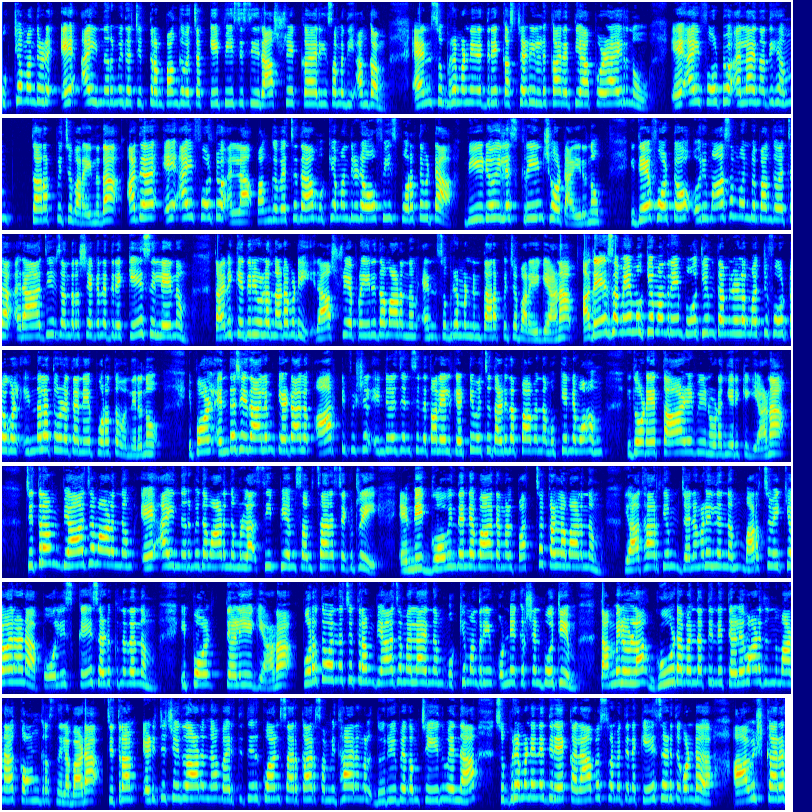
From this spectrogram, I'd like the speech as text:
മുഖ്യമന്ത്രിയുടെ എ ഐ നിർമ്മിത ചിത്രം പങ്കുവച്ച കെ പി സി സി രാഷ്ട്രീയകാര്യ സമിതി അംഗം എൻ സുബ്രഹ്മണ്യനെതിരെ കസ്റ്റഡിയിലെടുക്കാനെത്തിയപ്പോഴായിരുന്നു എ ഐ ഫോട്ടോ അല്ല എന്ന് അദ്ദേഹം തറപ്പിച്ച് പറയുന്നത്. അത് എ ഐ ഫോട്ടോ അല്ല പങ്കുവച്ചത് മുഖ്യമന്ത്രിയുടെ ഓഫീസ് പുറത്തുവിട്ട വീഡിയോയിലെ സ്ക്രീൻഷോട്ട് ആയിരുന്നു ഇതേ ഫോട്ടോ ഒരു മാസം മുൻപ് പങ്കുവച്ച രാജീവ് ചന്ദ്രശേഖരനെതിരെ കേസില്ലേന്നും തനിക്കെതിരെയുള്ള നടപടി രാഷ്ട്രീയ പ്രേരിതമാണെന്നും എൻ. സുബ്രഹ്മണ്യൻ തറപ്പിച്ച് പറയുകയാണ്. അതേസമയം മുഖ്യമന്ത്രിയും പോറ്റിയും തമ്മിലുള്ള മറ്റു ഫോട്ടോകൾ ഇന്നലത്തോടെ തന്നെ പുറത്തു വന്നിരുന്നു. ഇപ്പോൾ എന്ത് ചെയ്താലും കേട്ടാലും ആർട്ടിഫിഷ്യൽ ഇന്റലിജൻസിന്റെ തലയിൽ കെട്ടിവെച്ച് തടിതപ്പാമെന്ന മുഖ്യന്റെ മോഹം ഇതോടെ താഴെ വീണുടഞ്ഞിരിക്കുകയാണ്. ചിത്രം വ്യാജമാണെന്നും എ ഐ നിർമ്മിതമാണെന്നുമുള്ള സി പി എം സംസ്ഥാന സെക്രട്ടറി എം വി ഗോവിന്ദന്റെ വാദങ്ങൾ പച്ചക്കള്ളമാണെന്നും യാഥാർത്ഥ്യം ജനങ്ങളിൽ നിന്നും മറച്ചുവെക്കുവാനാണ് പോലീസ് കേസ് എടുക്കുന്നതെന്നും ഇപ്പോൾ തെളിയുകയാണ്. പുറത്തു വന്ന ചിത്രം വ്യാജമല്ല എന്നും മുഖ്യമന്ത്രിയും ഉണ്ണികൃഷ്ണൻ പോറ്റിയും തമ്മിലുള്ള ഗൂഢബന്ധത്തിന്റെ തെളിവാണിതെന്നുമാണ് കോൺഗ്രസ് നിലപാട്. ചിത്രം എഡിറ്റ് ചെയ്തതാണെന്ന് വരുത്തി തീർക്കുവാൻ സർക്കാർ സംവിധാനങ്ങൾ ദുരുപയോഗം ചെയ്യുന്നുവെന്ന് സുബ്രഹ്മണ്യനെതിരെ കലാപശ്രമത്തിന് കേസെടുത്തുകൊണ്ട് ആവിഷ്കാര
